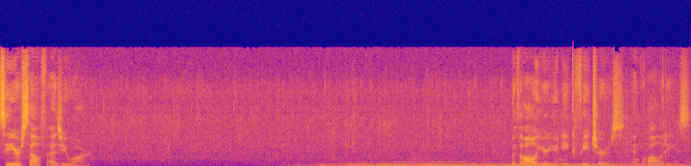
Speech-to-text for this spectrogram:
See yourself as you are. With all your unique features and qualities.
